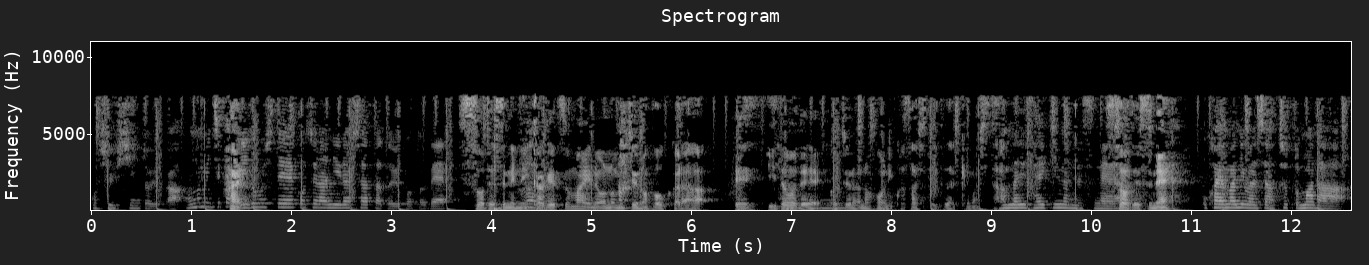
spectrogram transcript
ご出身というか、尾道から移動してこちらにいらっしゃったということで。はい、そうですね、2ヶ月前の尾道の方から、え移動でこちらの方に来させていただきました。そんなに最近なんですね。そうですね。岡山にはじゃあちょっとまだ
